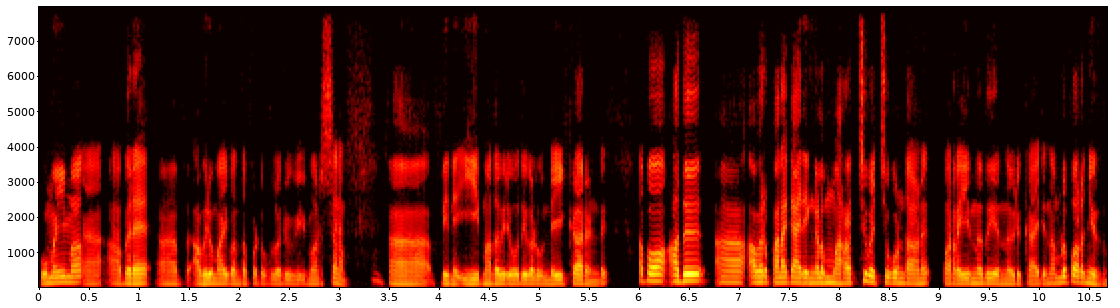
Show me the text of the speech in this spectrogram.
ഉമൈമ അവരെ അവരുമായി ബന്ധപ്പെട്ടുള്ള ഒരു വിമർശനം പിന്നെ ഈ മതവിരോധികൾ ഉന്നയിക്കാറുണ്ട്. അപ്പോൾ അത് അവർ പല കാര്യങ്ങളും മറച്ചു വെച്ചുകൊണ്ടാണ് പറയുന്നത് എന്നൊരു കാര്യം നമ്മൾ പറഞ്ഞിരുന്നു.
